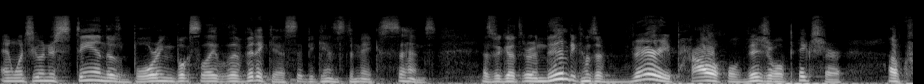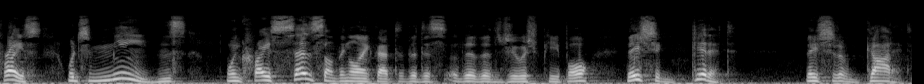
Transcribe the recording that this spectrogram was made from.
and once you understand those boring books like Leviticus, it begins to make sense as we go through. And then becomes a very powerful visual picture of Christ, which means when Christ says something like that to the, the, the Jewish people, they should get it. They should have got it.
